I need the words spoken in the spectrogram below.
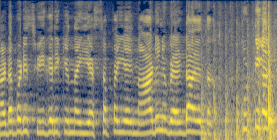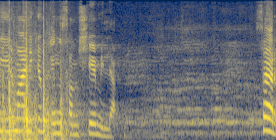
നടപടി സ്വീകരിക്കുന്ന ഈ എസ് എഫ് ഐ നാടിന് വേണ്ട എന്ന് കുട്ടികൾ തീരുമാനിക്കും എന്ന് സംശയമില്ല. സർ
